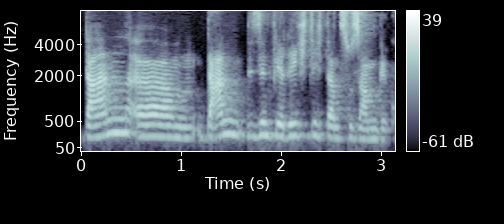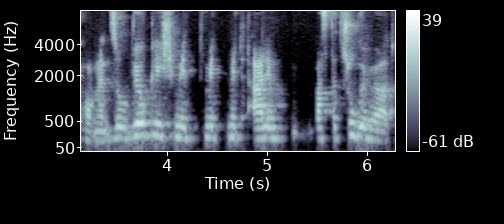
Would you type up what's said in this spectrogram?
dann, ähm, dann sind wir richtig dann zusammengekommen, so wirklich mit, mit, mit allem, was dazugehört.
